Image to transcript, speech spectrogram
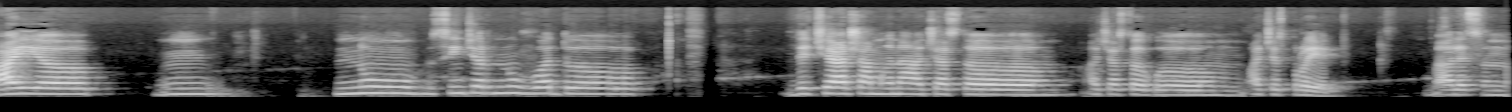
ai uh, nu, sincer, nu văd uh, de ce aș amâna această, această, uh, acest proiect, ales în,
